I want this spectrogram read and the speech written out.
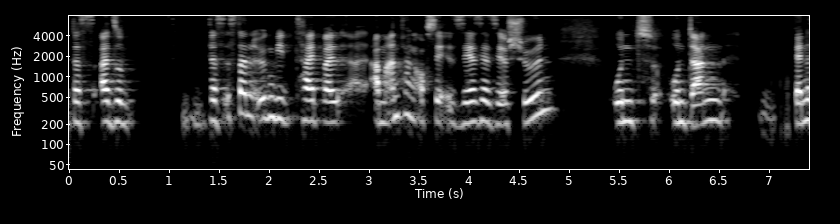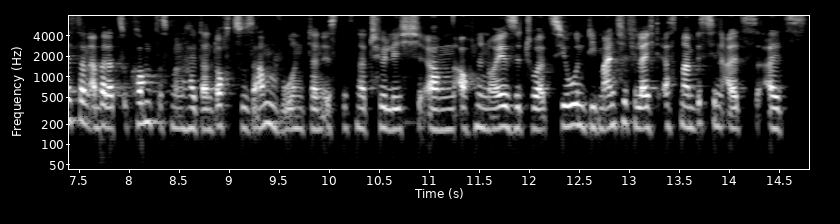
das, also das ist dann irgendwie zeitweise am Anfang auch sehr, sehr, sehr, sehr schön. Und, und dann, wenn es dann aber dazu kommt, dass man halt dann doch zusammen wohnt, dann ist es natürlich ähm, auch eine neue Situation, die manche vielleicht erstmal ein bisschen als, als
